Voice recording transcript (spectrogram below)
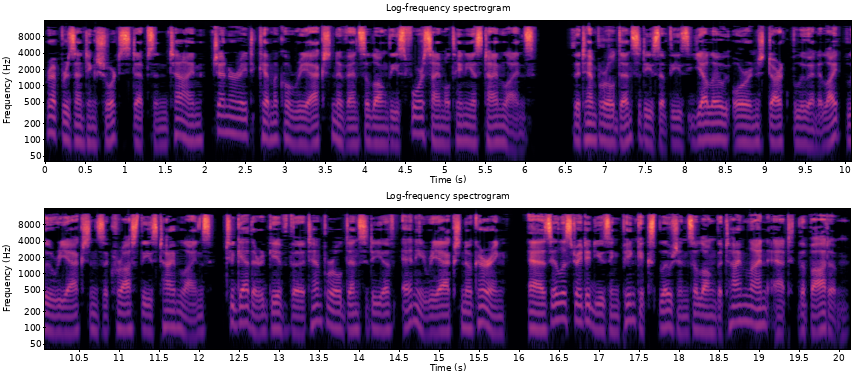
representing short steps in time, generate chemical reaction events along these four simultaneous timelines. The temporal densities of these yellow, orange, dark blue, and light blue reactions across these timelines together give the temporal density of any reaction occurring, as illustrated using pink explosions along the timeline at the bottom.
